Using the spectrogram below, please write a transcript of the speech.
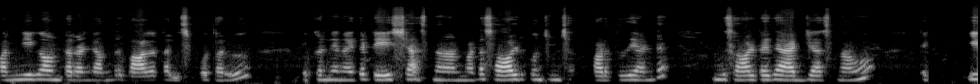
ఫన్నీగా ఉంటారండి. అందరూ బాగా కలిసిపోతారు. ఇక్కడ నేనైతే టేస్ట్ చేస్తున్నాను అనమాట సాల్ట్ కొంచెం పడుతుంది అంటే ఇంక సాల్ట్ అయితే యాడ్ చేస్తున్నాము. ఈ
